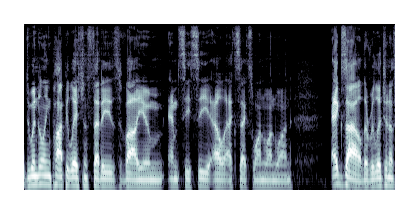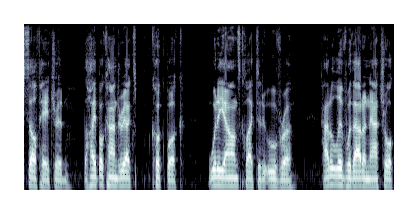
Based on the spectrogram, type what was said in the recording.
Dwindling Population Studies, Volume MCC LXX111, Exile: The Religion of Self-Hatred, The Hypochondriac's Cookbook, Woody Allen's collected oeuvre, How to Live Without a Natural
